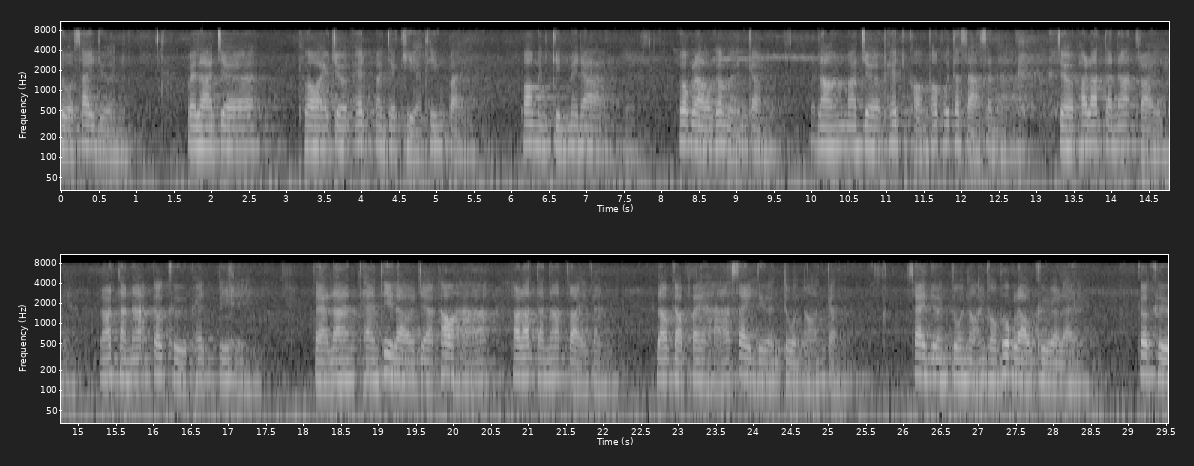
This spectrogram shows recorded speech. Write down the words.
ตัวไส้เดือน เวลาเจอพลอยเจอเพชรมันจะเขี่ยทิ้งไป เพราะมันกินไม่ได้ พวกเราก็เหมือนกัน เรามาเจอเพชรของพระพุทธศาสนา เจอพระรัตนตรัย รัตนะก็คือเพชรนี่เอง แต่ลานแทนที่เราจะเข้าหาพระรัตนตรัยกัน เรากลับไปหาไส้เดือนตัวหนอนกัน ไส้เดือนตัวหนอนของพวกเราคืออะไร ก็คือ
